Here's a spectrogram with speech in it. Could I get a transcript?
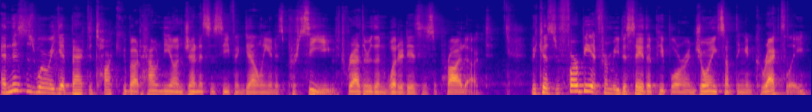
And this is where we get back to talking about how Neon Genesis Evangelion is perceived rather than what it is as a product. Because far be it from me to say that people are enjoying something incorrectly,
